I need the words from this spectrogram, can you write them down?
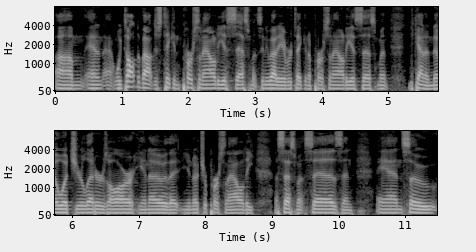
um, and uh, we talked about just taking personality assessments. Anybody ever taken a personality assessment? You kind of know what your letters are. You know that you know what your personality assessment says, and and so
